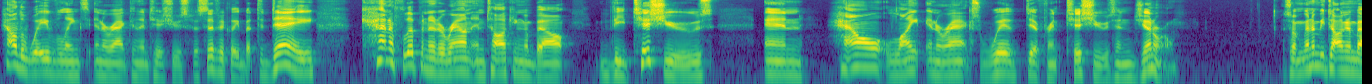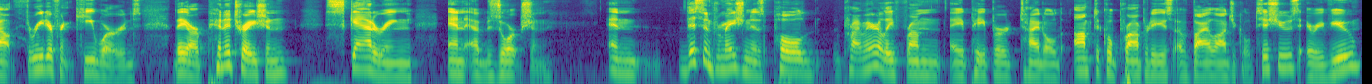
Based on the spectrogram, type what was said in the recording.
how the wavelengths interact in the tissue specifically. But today, kind of flipping it around and talking about the tissues and how light interacts with different tissues in general. So I'm going to be talking about three different keywords. They are penetration, scattering, and absorption. And this information is pulled primarily from a paper titled Optical Properties of Biological Tissues, a review.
